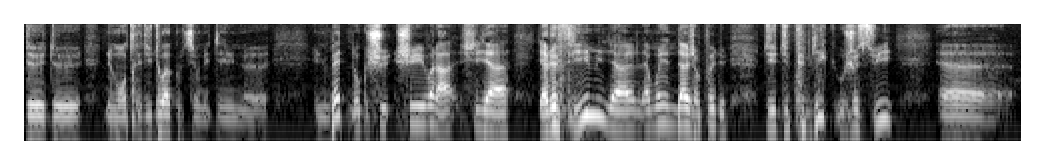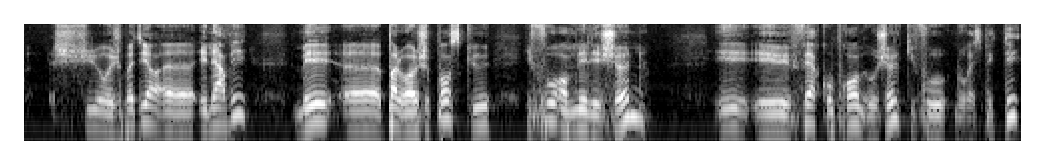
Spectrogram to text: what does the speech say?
de, de, montrer du doigt comme si on était une, une bête. Donc je, suis, voilà, il y a, y a, le film, il y a la moyenne d'âge un peu du, du, public où je suis, euh, je suis, je vais pas dire énervé, mais pas loin. Je pense qu'il faut emmener les jeunes et, faire comprendre aux jeunes qu'il faut nous respecter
